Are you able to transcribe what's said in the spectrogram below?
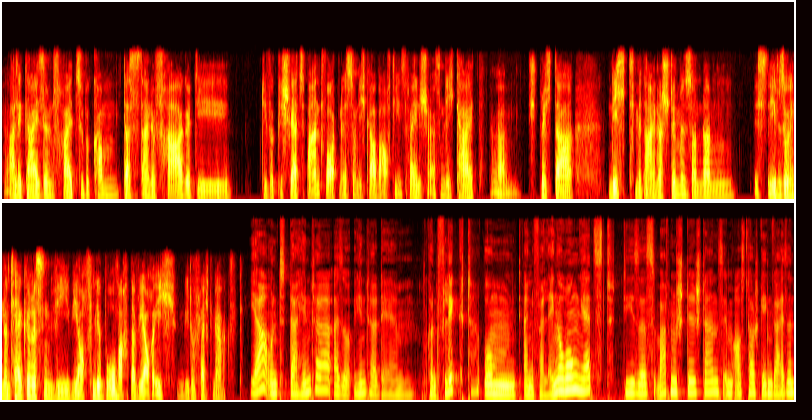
alle Geiseln frei zu bekommen. Das ist eine Frage, die, die wirklich schwer zu beantworten ist. Und ich glaube, auch die israelische Öffentlichkeit ähm, spricht da nicht mit einer Stimme, sondern ist ebenso hin und her gerissen wie, wie auch viele Beobachter, wie auch ich, wie du vielleicht merkst. Ja, und dahinter, also hinter dem Konflikt um eine Verlängerung jetzt dieses Waffenstillstands im Austausch gegen Geiseln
